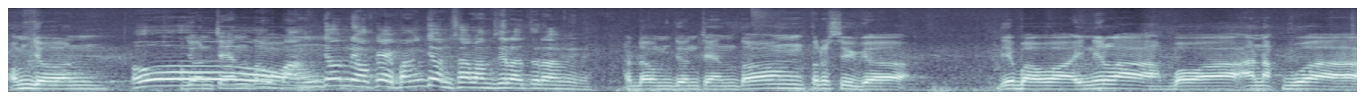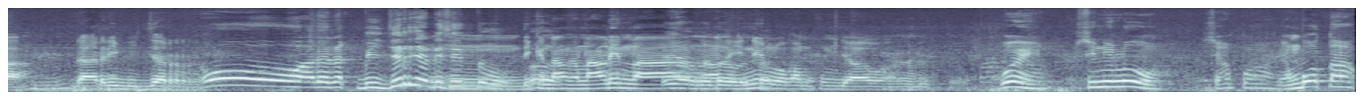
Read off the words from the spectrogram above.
Om John Oh, John Centong Bang John nih. Oke, Bang John salam silaturahmi nih. ada Om John Centong terus juga dia bawa inilah bawa anak buah dari Bijer. Oh, ada anak bijernya di situ. Hmm, dikenal kenalin lah Iya, nah, betul, ini betul. lo kampung Jawa. Gitu. Woi sini lu. Siapa? Yang botak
